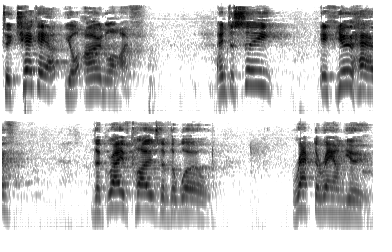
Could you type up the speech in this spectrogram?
to check out your own life and to see if you have the grave clothes of the world wrapped around you.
